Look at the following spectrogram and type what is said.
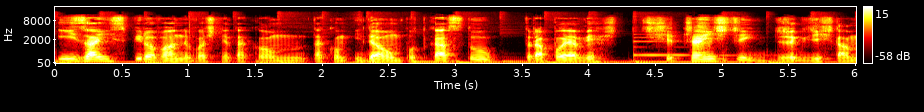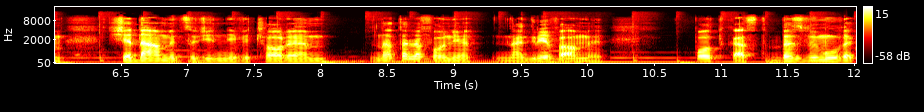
i zainspirowany właśnie taką, taką ideą podcastu, która pojawia się częściej, że gdzieś tam siadamy codziennie wieczorem na telefonie, nagrywamy podcast bez wymówek.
